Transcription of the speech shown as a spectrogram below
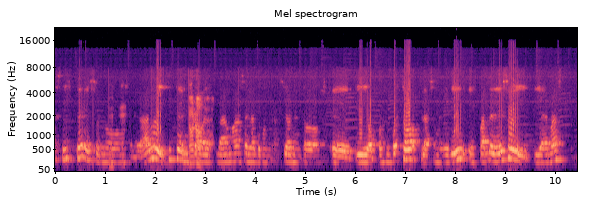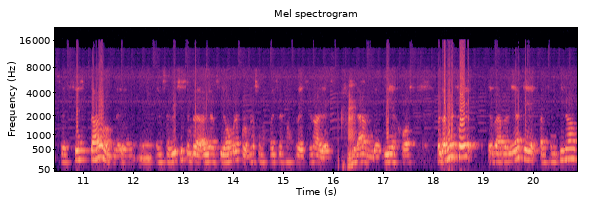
existe, eso no vamos a negarlo, y existe en todas las ramas, en la comunicación, en todos. Eh, y por supuesto, la sommelería es parte de eso y, además se gesta donde en, servicio siempre habían sido hombres, por lo menos en los países más tradicionales, grandes, viejos. Pero también fue la realidad que Argentina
